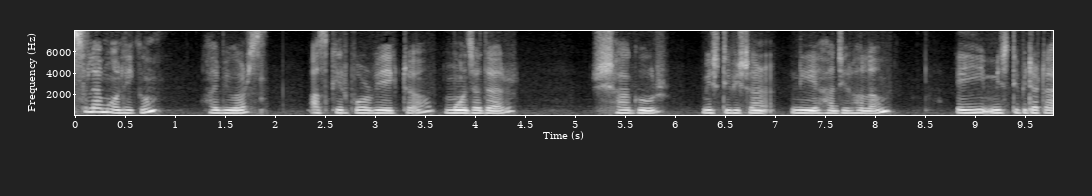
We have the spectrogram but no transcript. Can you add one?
আসসালামু আলাইকুম। হাই ভিউয়ার্স আজকের পর্বে একটা মজাদার সাগর মিষ্টি পিঠা নিয়ে হাজির হলাম। এই মিষ্টি পিঠাটা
